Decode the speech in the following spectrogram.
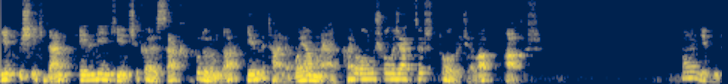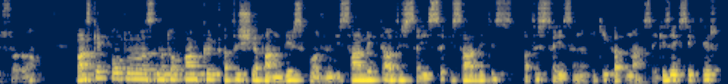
72'den 52'yi çıkarırsak bu durumda 20 tane boyanmayan kare olmuş olacaktır. Doğru cevap A'dır. 17. soru. Basketbol turnuvasında toplam 40 atış yapan bir sporcunun isabetli atış sayısı isabetli atış sayısının 2 katından 8 eksiktir.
